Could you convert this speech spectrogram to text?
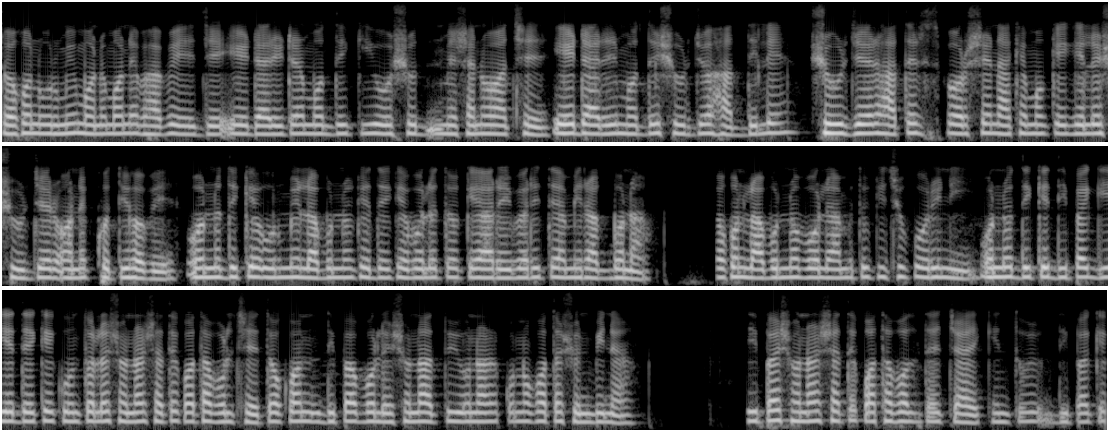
তখন উর্মি মনে মনে ভাবে যে এই ডায়েরিটার মধ্যে কি ওষুধ মেশানো আছে? এই ডায়েরির মধ্যে সূর্য হাত দিলে? সূর্যের হাতের স্পর্শে নাকে মুখে গেলে সূর্যের অনেক ক্ষতি হবে। অন্যদিকে উর্মি লাবণ্যকে দেখে বলে, তোকে আর এই বাড়িতে আমি রাখব না। তখন লাবণ্য বলে, আমি তো কিছু করিনি। অন্যদিকে দীপা গিয়ে দেখে কুন্তলা সোনার সাথে কথা বলছে। তখন দীপা বলে, সোনা, তুই ওনার কোনো কথা শুনবি না। দীপা সোনার সাথে কথা বলতে চায়, কিন্তু দীপাকে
